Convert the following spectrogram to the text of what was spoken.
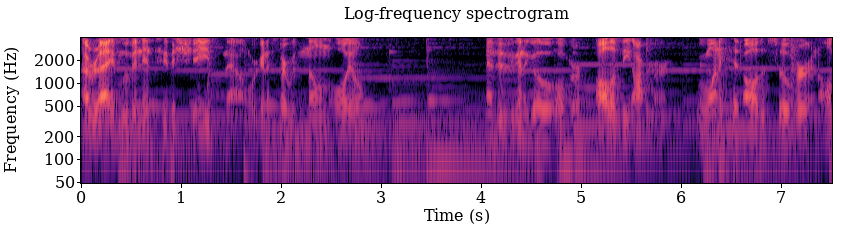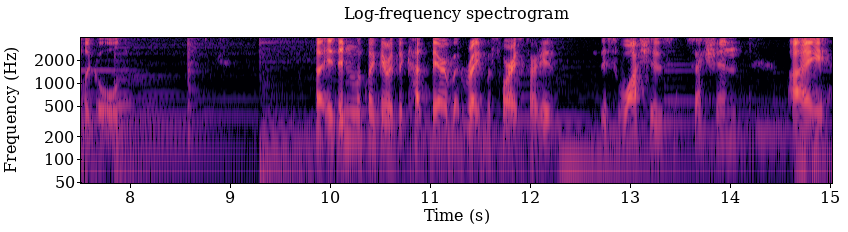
Alright, moving into the shades now. We're to start with Nuln Oil. And this is to go over all of the armor. We want to hit all the silver and all the gold. Uh, it didn't look like there was a cut there, but right before I started this washes section, I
